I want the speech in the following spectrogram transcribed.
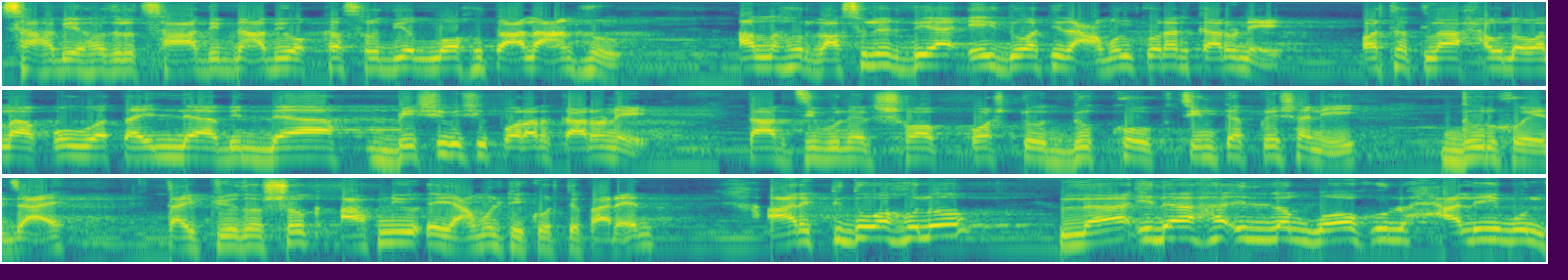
সাহাবী হজরত সাদ ইবনে আবি ওয়াক্কাস রাদিয়াল্লাহু আনহু আল্লাহর রাসুলের দেয়া এই দোয়াটির আমল করার কারণে, অর্থাৎ লা হাওলা ওয়ালা কুওয়াতা ইল্লা বিল্লাহ, বেশি বেশি পড়ার কারণে তার জীবনের সব কষ্ট, দুঃখ, চিন্তা প্রেশানি দূর হয়ে যায়। তাই প্রিয় দর্শক, আপনিও এই আমলটি করতে পারেন। আরেকটি দোয়া হলো লা হালিমুল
